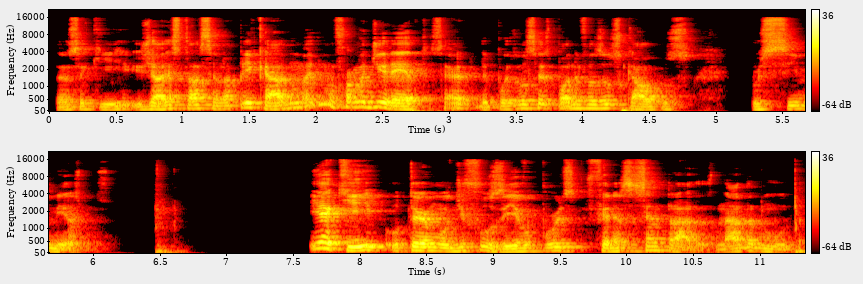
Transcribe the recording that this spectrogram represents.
Então isso aqui já está sendo aplicado, mas de uma forma direta, certo? Depois vocês podem fazer os cálculos por si mesmos. E aqui o termo difusivo por diferenças centradas, nada muda.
